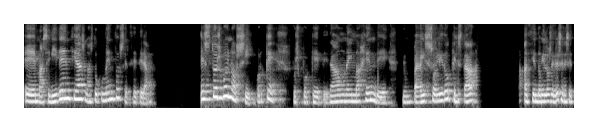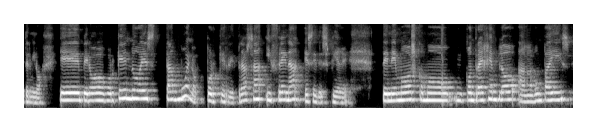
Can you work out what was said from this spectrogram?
eh, más evidencias, más documentos, etcétera. ¿Esto es bueno? Sí. ¿Por qué? Pues porque te da una imagen de, de un país sólido que está haciendo bien los deberes en ese término. Eh, pero ¿por qué no es tan bueno? Porque retrasa y frena ese despliegue. Tenemos como contraejemplo algún país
